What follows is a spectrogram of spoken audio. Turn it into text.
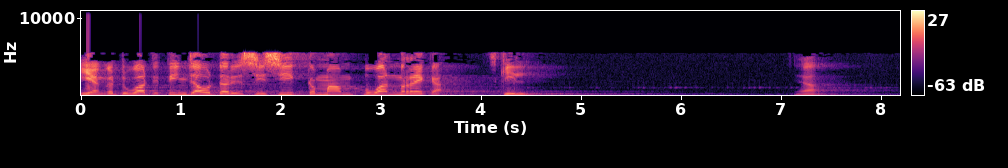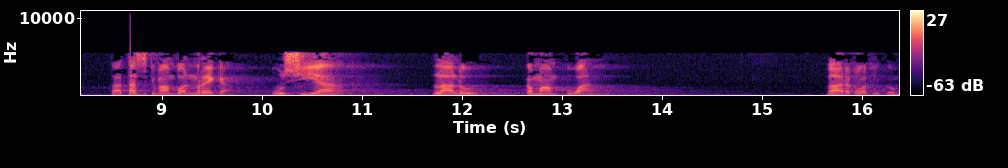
Yang kedua ditinjau dari sisi kemampuan mereka, skill. Ya. Batas kemampuan mereka, usia lalu kemampuan. Barakallahu fikum.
